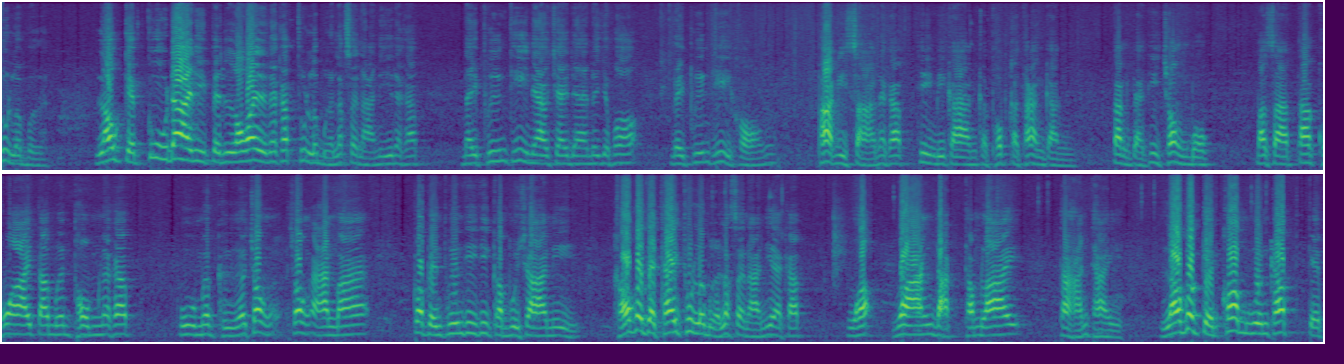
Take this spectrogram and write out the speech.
ทุ่นระเบิด เราเก็บกู้ได้นี่เป็นร้อยเลยนะครับ ทุ่นระเบิดลักษณะนี้นะครับ ในพื้นที่แนวชายแดนโดยเฉพาะในพื้นที่ของภาคอีสานนะครับ ที่มีการกระทบกระทั่งกัน ตั้งแต่ที่ช่องบกปราสาทตาควายตาเมือนทมนะครับภูมะเขือช่องช่องอานมาก็เป็นพื้นที่ที่กัมพูชานี่เขาก็จะใช้ทุ่นระเบิดลักษณะนี้ครับววางดักทำร้ายทหารไทย เราก็เก็บข้อมูลครับ เก็บ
